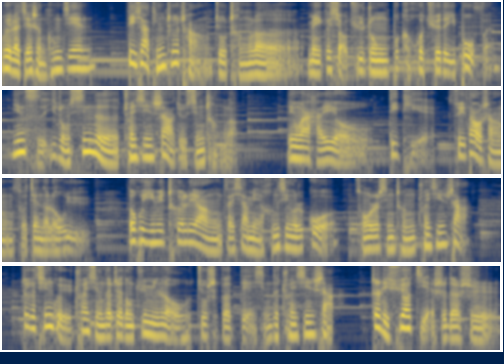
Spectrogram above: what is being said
为了节省空间，地下停车场就成了每个小区中不可或缺的一部分，因此一种新的穿心煞就形成了。另外还有。地铁隧道上所见的楼宇，都会因为车辆在下面横行而过，从而形成穿心煞。这个轻轨穿行的这栋居民楼就是个典型的穿心煞。这里需要解释的是，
